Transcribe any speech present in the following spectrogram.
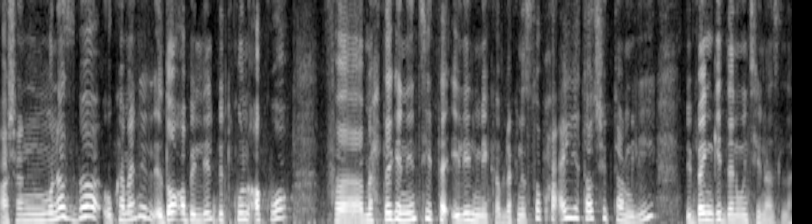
عشان مناسبة وكمان الإضاءة بالليل بتكون أقوى فمحتاجة إن انت تقلي الميك أب لكن الصبح أي touch بتعمليه بيبان جدا وانت نازلة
